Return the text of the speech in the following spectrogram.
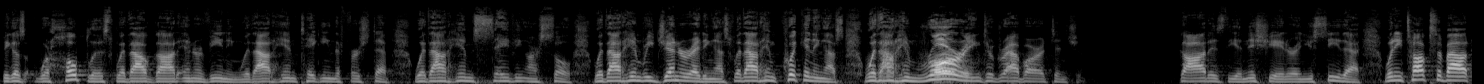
Because we're hopeless without God intervening, without Him taking the first step, without Him saving our soul, without Him regenerating us, without Him quickening us, without Him roaring to grab our attention. God is the initiator, and you see that. When he talks about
